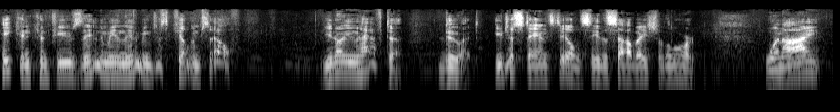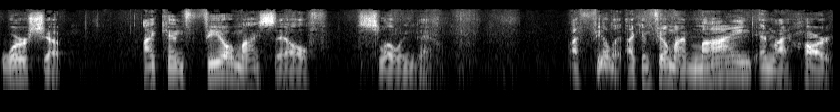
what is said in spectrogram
he can confuse the enemy and the enemy just kill himself. You don't even have to do it. You just stand still and see the salvation of the Lord. When I worship, I can feel myself slowing down. I feel it. I can feel my mind and my heart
